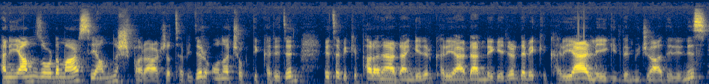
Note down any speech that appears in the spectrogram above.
Hani yalnız orada Mars yanlış para harcatabilir. Ona çok dikkat edin. Ve tabii ki para nereden gelir? Kariyerden de gelir. Demek ki kariyerle ilgili de mücadeleniz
